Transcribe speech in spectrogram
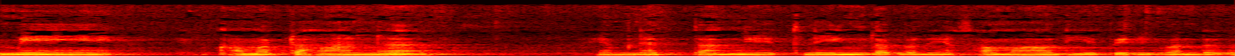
මේ කමඨහන එහෙම නැත්නම් ඒතනින් ලැබෙන සමාධිය පිළිබඳව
